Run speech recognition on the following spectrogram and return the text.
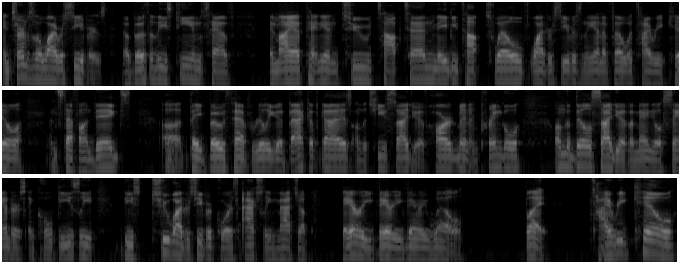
In terms of the wide receivers, now both of these teams have in my opinion, two top 10, maybe top 12 wide receivers in the NFL with Tyreek Hill and Stefon Diggs. Uh, they both have really good backup guys. On the Chiefs side, you have Hardman and Pringle. On the Bills side, you have Emmanuel Sanders and Cole Beasley. These two wide receiver cores actually match up very, very, very well. But Tyreek Hill,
